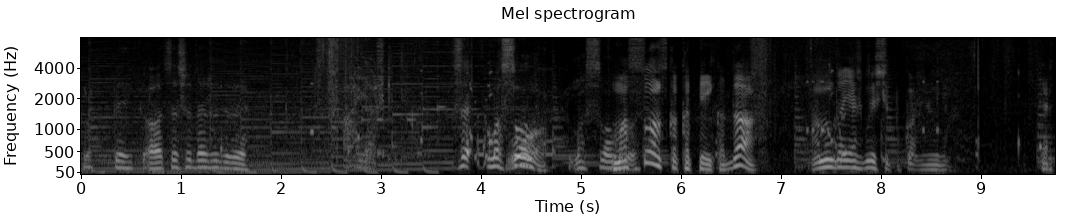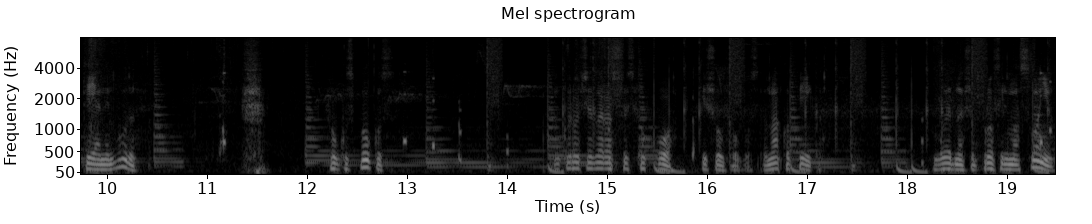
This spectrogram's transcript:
Копейка. А це ще навіть диви. А, яшки. Це масон. О. Масон. Масонська копейка, да. А ну дай я ж ближче покажу людям. Терти я не буду. Фокус-фокус. Ну, коротше, зараз щось фок- О, пішов фокус. Одна копійка. Видно, що профіль масонів.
